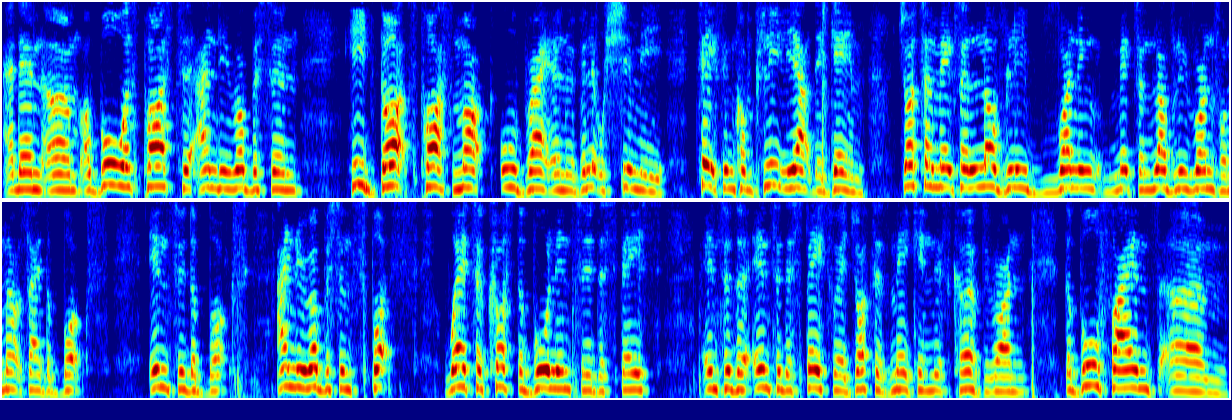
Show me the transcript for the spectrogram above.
and then um, a ball was passed to Andy Robertson. He darts past Marc Albrighton with a little shimmy, takes him completely out the game. Jota makes a lovely running, makes a lovely run from outside the box into the box. Andy Robertson spots where to cross the ball into the space, into the into the space where Jota's making this curved run. The ball finds um,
